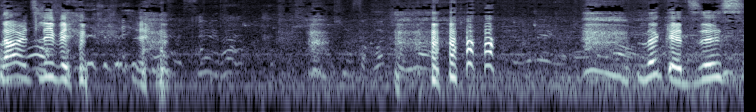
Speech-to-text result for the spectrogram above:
now it's leaving. Look at this.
